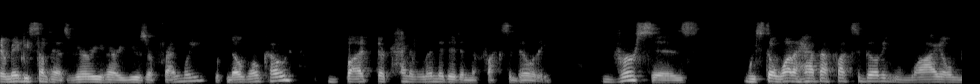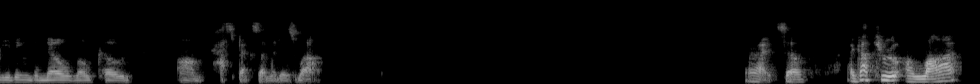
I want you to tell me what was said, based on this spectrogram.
there may be something that's very, very user friendly with no low code, but they're kind of limited in the flexibility versus we still want to have that flexibility while meeting the no low code um, aspects of it as well. All right, so I got through a lot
